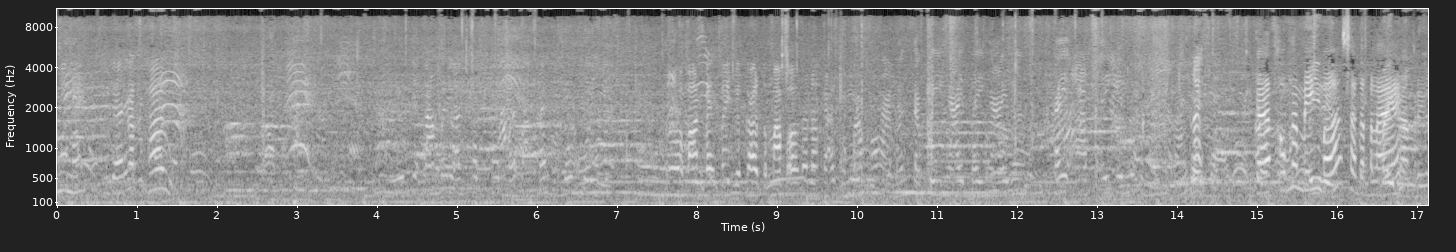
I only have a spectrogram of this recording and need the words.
Nghe nè. Gặp hơn. បានបែកបីវាកើតកំាប់អស់ទៅណាកើតកំាប់អស់អាហ្នឹងតាំងពីថ្ងៃ3ថ្ងៃហ្នឹងហើយអាស្អីគេមកនេះការធំណាស់មីងមើលសត្វតែបន្លែ3 5រៀល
